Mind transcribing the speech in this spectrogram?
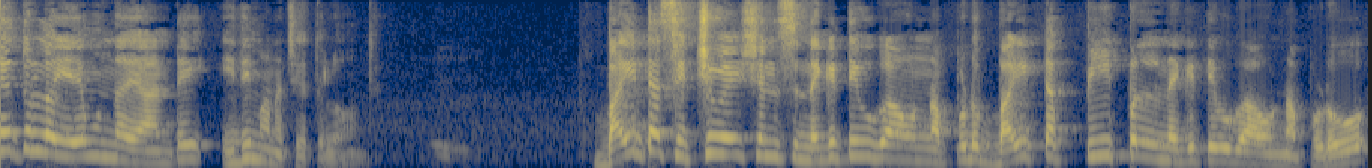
చేతుల్లో ఏముందయా అంటే ఇది మన చేతుల్లో ఉంది. బయట సిచ్యువేషన్స్ నెగిటివ్గా ఉన్నప్పుడు బయట పీపుల్ నెగిటివ్గా ఉన్నప్పుడు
